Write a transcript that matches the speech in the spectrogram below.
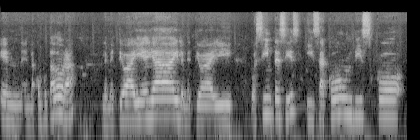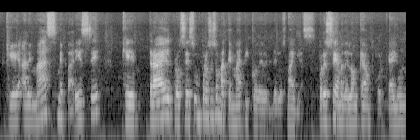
en, en la computadora, le metió ahí y le metió ahí pues síntesis y sacó un disco que además me parece que trae el proceso, un proceso matemático de, de los mayas. Por eso se llama The Long Count, porque hay un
